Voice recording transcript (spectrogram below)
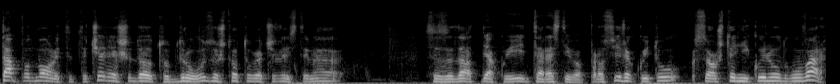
Там подмолните течения ще дойдат от друго, защото вече наистина се задават някои интересни въпроси, на които все още никой не отговаря.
